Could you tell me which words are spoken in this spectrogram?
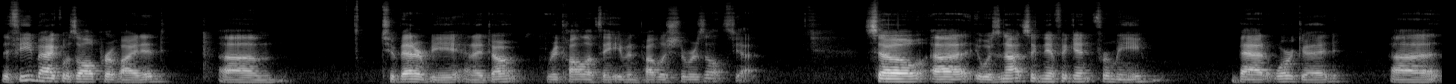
the feedback was all provided um, to Betterbee, and I don't recall if they even published the results yet. So uh, it was not significant for me, bad or good. Uh,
